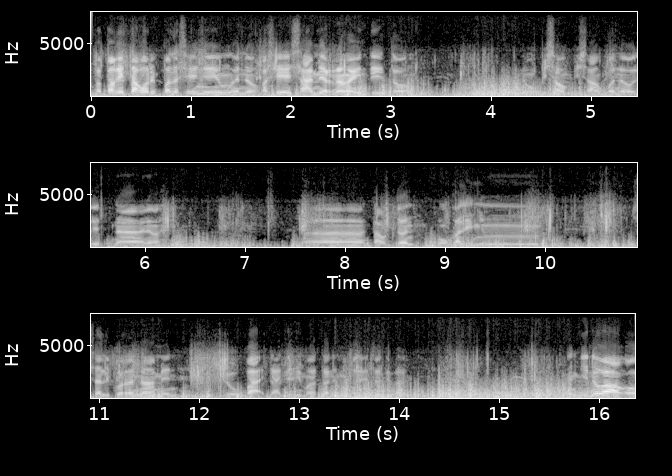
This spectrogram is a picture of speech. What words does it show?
Papakita ko rin pala sa inyo yung ano. Kasi summer na ngayon dito. Nung umpisa-umpisa ko na ulit na ano. ah tawag doon. Bukalin yung sa likuran namin. Lupa. Dati yung mga tanim ko dito, di ba? Ang ginawa ko,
